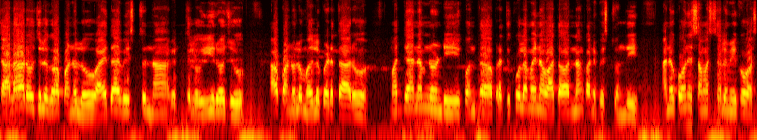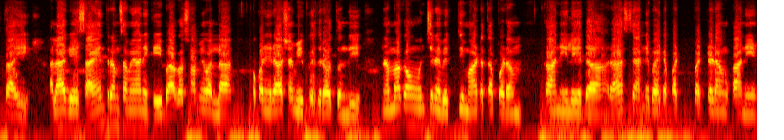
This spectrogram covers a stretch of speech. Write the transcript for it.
చాలా రోజులుగా పనులు వాయిదా వేస్తున్న వ్యక్తులు ఈ రోజు ఆ పనులు మొదలు పెడతారు మధ్యాహ్నం నుండి కొంత ప్రతికూలమైన వాతావరణం కనిపిస్తుంది. అనుకోని సమస్యలు మీకు వస్తాయి. అలాగే సాయంత్రం సమయానికి భాగస్వామి వల్ల ఒక నిరాశ మీకు ఎదురవుతుంది. నమ్మకం ఉంచిన వ్యక్తి మాట తప్పడం కానీ లేదా రహస్యాన్ని బయట పట్- పెట్టడం కానీ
